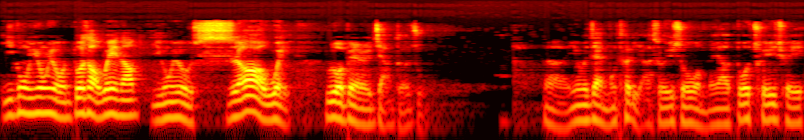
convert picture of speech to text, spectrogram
一共拥有多少位呢？一共有十二位诺贝尔奖得主。呃，因为在蒙特利尔，所以说我们要多吹一吹，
